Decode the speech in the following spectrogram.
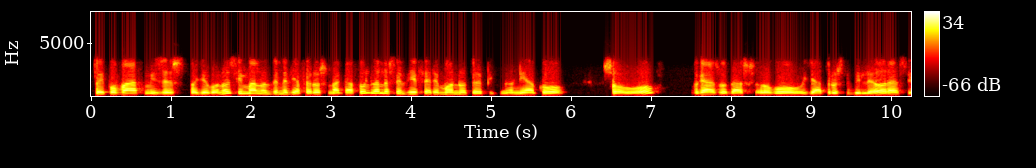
το υποβάθμιζες το γεγονός ή μάλλον δεν ενδιαφερόσουν καθόλου, αλλά σε ενδιαφέρει μόνο το επικοινωνιακό show-off, βγάζοντας εγώ γιατρούς στην τηλεόραση.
